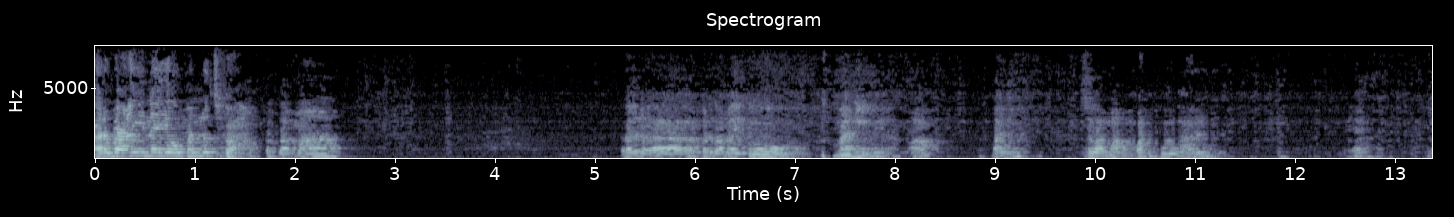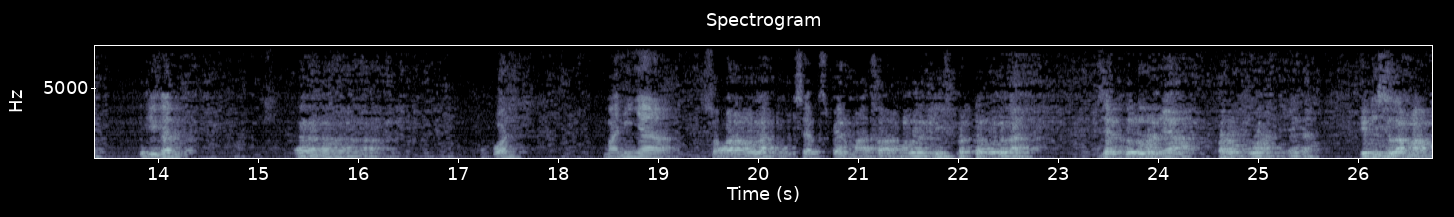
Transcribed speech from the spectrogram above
Arba'ina yawman nutfah. Pertama ada pertama itu mani ya, maaf, mani selama 40 hari. Ya. Jadi kan eh, apaan? maninya seorang lelaki, sel sperma seorang lelaki bertemu dengan sel telurnya perempuan, ya kan? Jadi selama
